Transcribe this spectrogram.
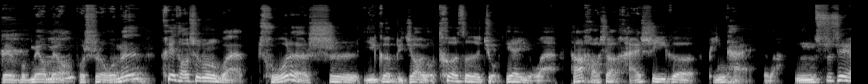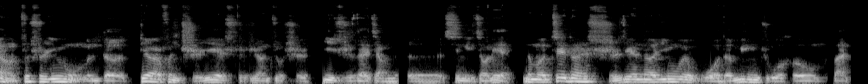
对，不，没有没有，不是。我们黑桃睡梦馆除了是一个比较有特色的酒店以外，它好像还是一个平台，对吧？嗯，是这样，就是因为我们的第二份职业实际上就是一直在讲的呃心理教练。那么这段时间呢，因为我的命主和我们班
